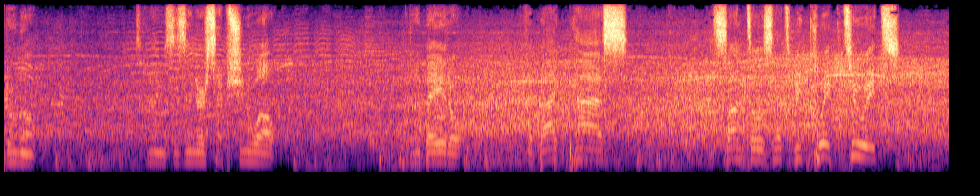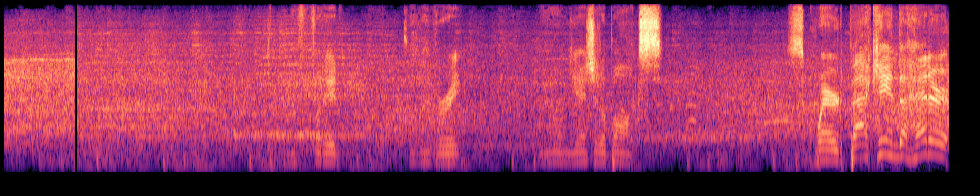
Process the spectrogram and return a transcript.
Bruno times his interception well. Ribeiro, the back pass. And Santos had to be quick to it. Footed delivery on the edge of the box. Squared back in, the header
